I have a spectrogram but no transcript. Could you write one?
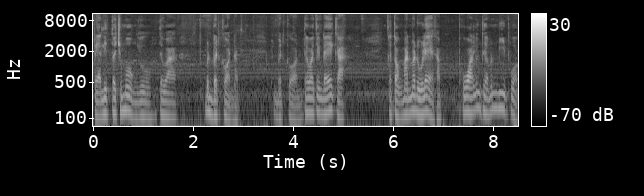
8 ลิตรต่อชั่วโมงอยู่ แต่ว่ามันเบิดก่อนครับ มันเบิดก่อน แต่ว่าจังไดกะก็ต้องมันมาดูแลครับเพราะว่าเรื่องเถื่อมันมีพวก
